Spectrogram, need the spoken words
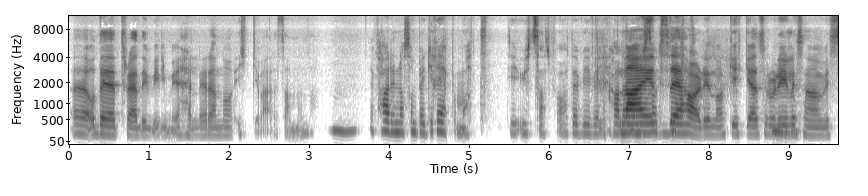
Uh, og det tror jeg de vil mye heller enn å ikke være sammen. Mm. Har de noe sånt begrep om at de er utsatt for det vi ville kalle Nei, det har de nok ikke. Jeg tror de mm. liksom, Hvis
